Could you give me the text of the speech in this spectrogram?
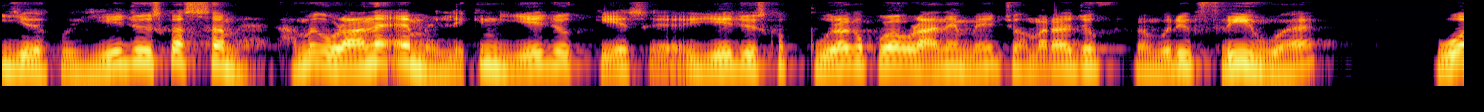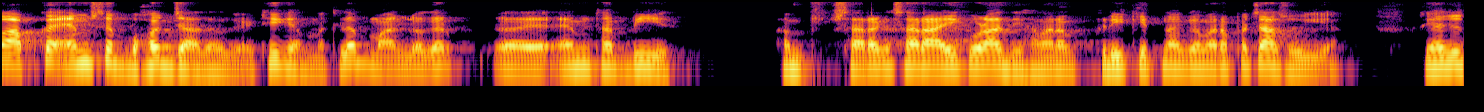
ये देखो, ये जो इसका सम है, हमें उड़ाना एम है, लेकिन ये जो केस है, ये जो इसका पूरा का पूरा उड़ाने में जो हमारा जो मेमोरी फ्री हुआ है, वो आपका एम से बहुत ज़्यादा हो गया, ठीक है? मतलब मान लो अगर एम था बीस हम सारा का सारा आई को उड़ा दिया, हमारा फ्री कितना हो गया? हमारा पचास हो गया। तो यहाँ जो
